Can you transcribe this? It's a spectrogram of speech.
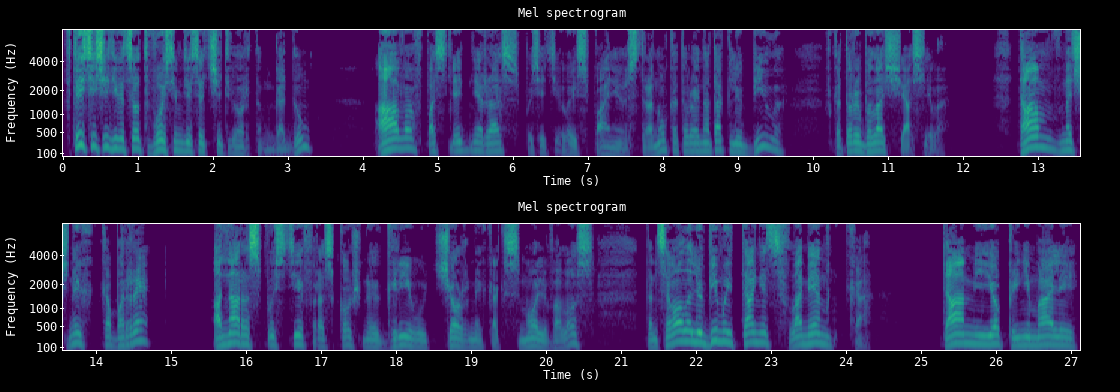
В 1984 году Ава в последний раз посетила Испанию, страну, которую она так любила, в которой была счастлива. Там, в ночных кабаре, она, распустив роскошную гриву черных, как смоль, волос, танцевала любимый танец фламенко. Там ее принимали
